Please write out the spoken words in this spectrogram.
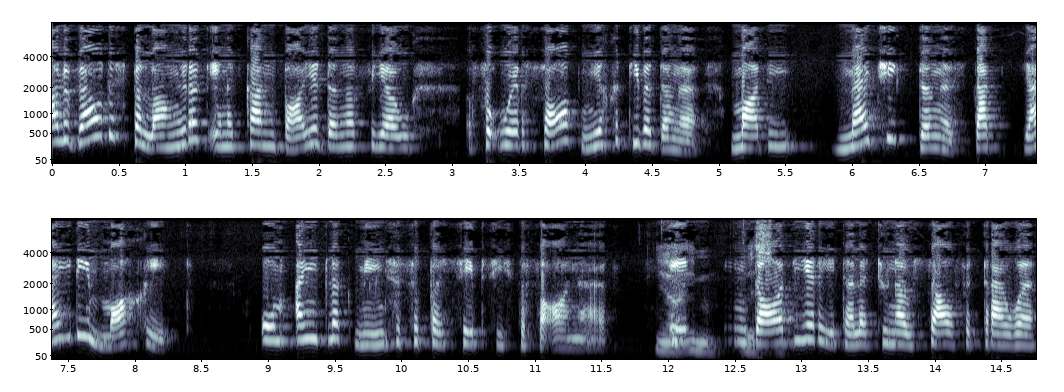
alhoewel dit belangrik en dit kan baie dinge vir jou veroorsaak, negatiewe dinge, maar die magic ding is dat jy die mag het om eintlik mense se persepsies te verander. Ja, en, en daardeur het hulle toe nou selfvertroue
